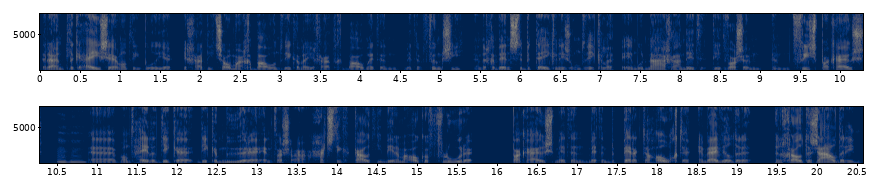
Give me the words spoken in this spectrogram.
ruimtelijke eisen. Want ik bedoel, je, je gaat niet zomaar een gebouw ontwikkelen. Je gaat het gebouw met een, met een functie en de gewenste betekenis ontwikkelen. En je moet nagaan, dit, dit was een, een vriespakhuis. Mm -hmm. uh, want hele dikke, dikke muren en het was hartstikke koud hier binnen. Maar ook een vloeren pakhuis met een, met een beperkte hoogte. En wij wilden een grote zaal erin.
